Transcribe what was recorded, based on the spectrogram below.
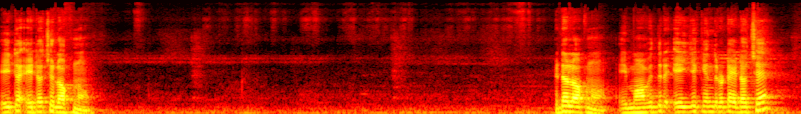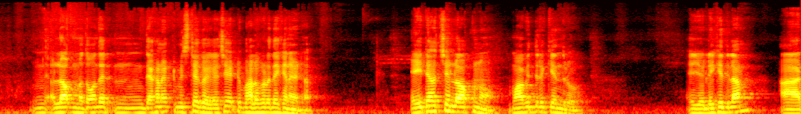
এইটা, এটা হচ্ছে লখনৌ। এটা লখনৌ। এই মহাবিদ্যালয়ের এই যে কেন্দ্রটা, এটা হচ্ছে লখনৌ। তোমাদের দেখানো একটু মিস্টেক হয়ে গেছে, একটু ভালো করে দেখে না এটা। এইটা হচ্ছে লখনৌ মহাবিদ্যালয়ের কেন্দ্র। এই যে লিখে দিলাম। আর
